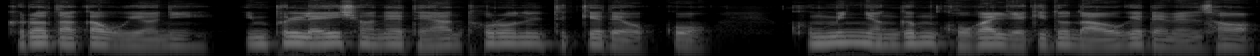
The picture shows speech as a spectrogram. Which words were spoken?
그러다가 우연히 인플레이션에 대한 토론을 듣게 되었고 국민연금 고갈 얘기도 나오게 되면서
